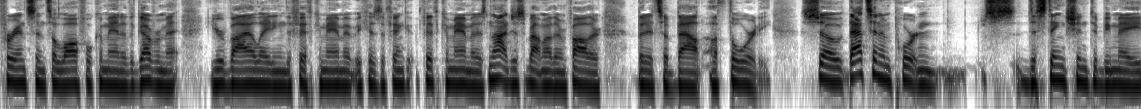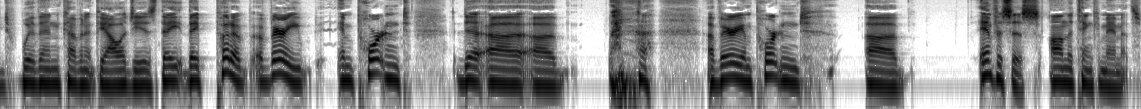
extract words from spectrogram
for instance, a lawful command of the government, you're violating the fifth commandment because the fifth commandment is not just about mother and father, but it's about authority. So that's an important distinction to be made within covenant theology. Is they they put a, a very important, uh, uh, a very important. Uh, emphasis on the Ten Commandments.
